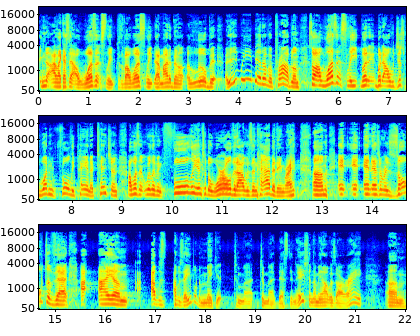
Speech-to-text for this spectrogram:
you know, I, like I said, I wasn't asleep because if I was asleep, that might have been a, a little bit, a wee bit of a problem. So I wasn't asleep, but, but I just wasn't fully paying attention. I wasn't living fully into the world that I was inhabiting, right? Um, and, and, as a result of that, I, I, um, I, was, I was able to make it to my, to my destination. I mean, I was all right. Um,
